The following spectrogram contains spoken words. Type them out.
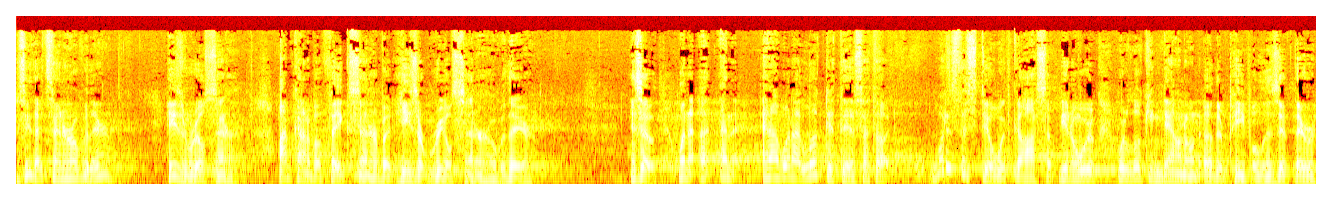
See that sinner over there? He's a real sinner. I'm kind of a fake sinner, but he's a real sinner over there. And so when I, and, and I, when I looked at this, I thought, what is this deal with gossip? You know, we're, we're looking down on other people as if they're,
